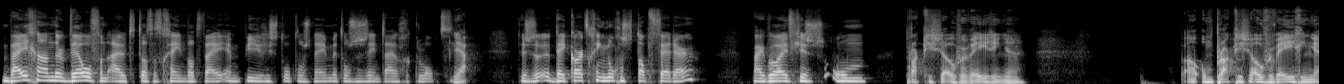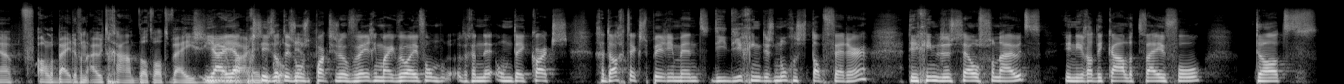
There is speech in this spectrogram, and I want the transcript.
wij gaan er wel van uit dat hetgeen wat wij empirisch tot ons nemen met onze zintuigen klopt. Ja, Dus eh, Descartes ging nog een stap verder. Maar ik wil eventjes om... praktische overwegingen. om praktische overwegingen allebei ervan uitgaan dat wat wij zien. Ja, ja precies. Dat is onze praktische overweging. Maar ik wil even om, om Descartes' gedachte-experiment. Die, die ging dus nog een stap verder. Die ging er dus zelfs vanuit, in die radicale twijfel, dat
